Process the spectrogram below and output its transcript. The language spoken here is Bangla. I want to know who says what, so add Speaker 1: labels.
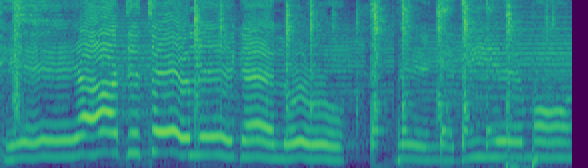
Speaker 1: সে আজ চলে গেল ভেঙে দিয়ে মন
